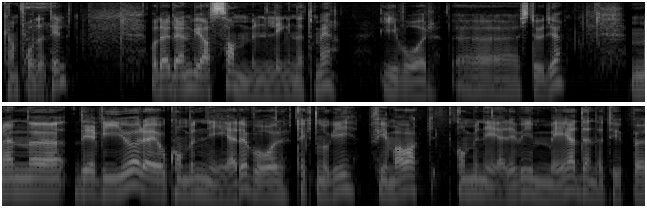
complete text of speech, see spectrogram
kan få det til. Og det er den vi har sammenlignet med i vår studie. Men eh, det vi gjør er å kombinere vår teknologi, Fimavac, kombinerer vi med denne type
